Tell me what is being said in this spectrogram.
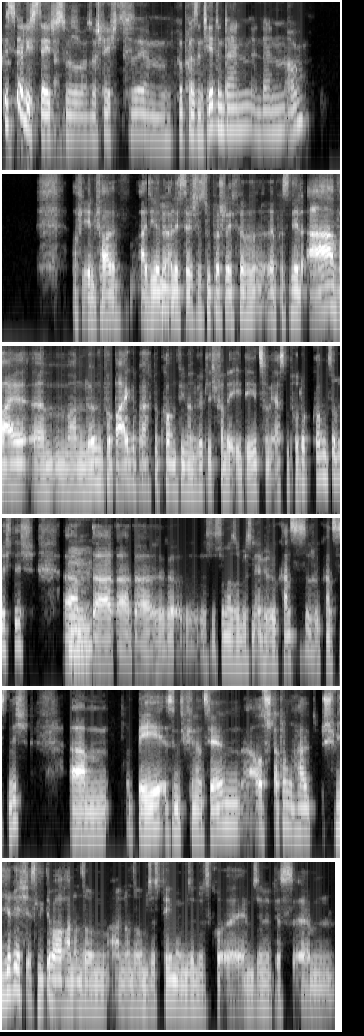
ist Early Stage so, so schlecht ähm, repräsentiert in deinen, in deinen Augen? Auf jeden Fall. ID und. Early Stage ist super schlecht repräsentiert. A, weil ähm, man nirgendwo beigebracht bekommt, wie man wirklich von der Idee zum ersten Produkt kommt, so richtig. Ähm, mhm. da, da, da, es ist immer so ein bisschen, entweder du kannst es oder du kannst es nicht. Ähm, B sind die finanziellen Ausstattungen halt schwierig. Es liegt aber auch an unserem, an unserem System im Sinne des, äh, im Sinne des ähm,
